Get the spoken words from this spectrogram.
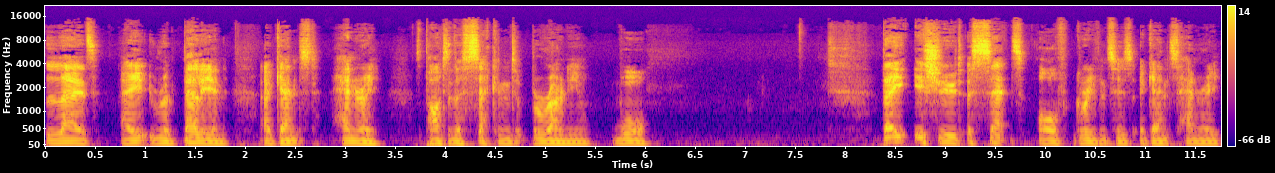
led a rebellion against Henry as part of the Second Baronial War. They issued a set of grievances against Henry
